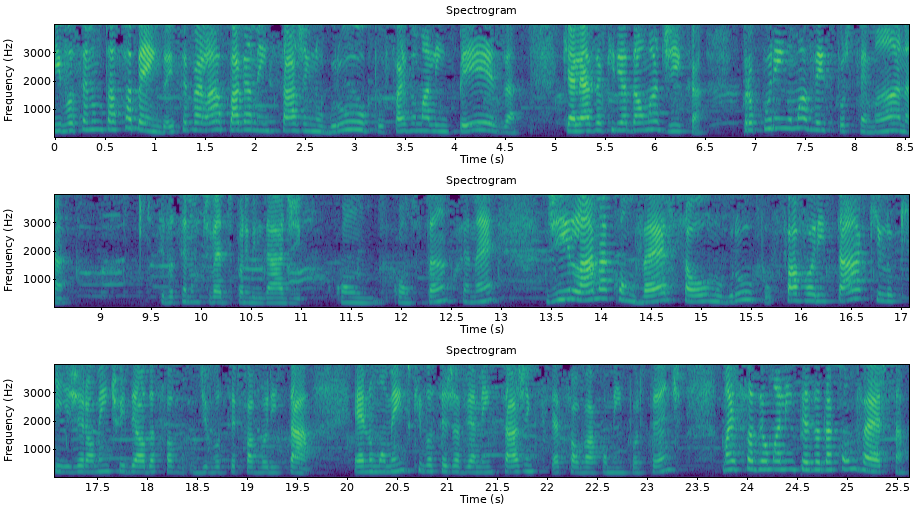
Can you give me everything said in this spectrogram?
E você não está sabendo. Aí você vai lá, apaga a mensagem no grupo, faz uma limpeza. Que aliás eu queria dar uma dica. Procurem uma vez por semana, se você não tiver disponibilidade com constância, né? de ir lá na conversa ou no grupo, favoritar aquilo que geralmente o ideal da, de você favoritar é no momento que você já vê a mensagem que você quer salvar como importante, mas fazer uma limpeza da conversa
